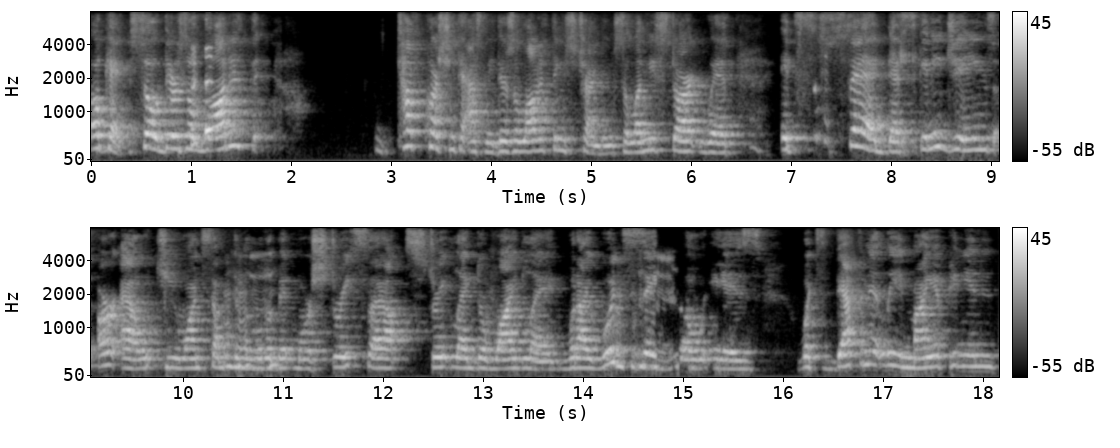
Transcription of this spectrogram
Okay. So there's a lot of th- tough question to ask me. There's a lot of things trending. So let me start with it's said that skinny jeans are out. You want something a little bit more straight up, straight legged or wide leg. What I would say Mhm. though is what's definitely, in my opinion,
